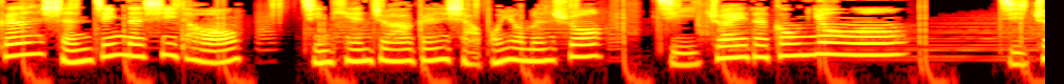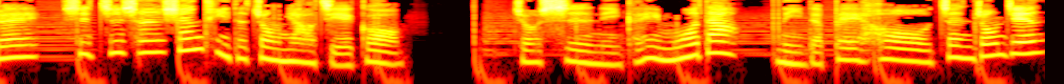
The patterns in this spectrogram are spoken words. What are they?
跟神经的系统，今天就要跟小朋友们说脊椎的功用哦。脊椎是支撑身体的重要结构，就是你可以摸到你的背后正中间，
